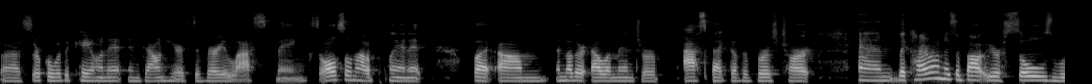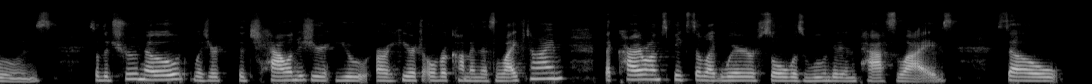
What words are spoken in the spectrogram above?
uh, circle with a K on it, and down here it's the very last thing. So also not a planet, but um, another element or aspect of the birth chart and the chiron is about your soul's wounds so the true node was your the challenges you you are here to overcome in this lifetime. The chiron speaks to like where your soul was wounded in past lives. So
